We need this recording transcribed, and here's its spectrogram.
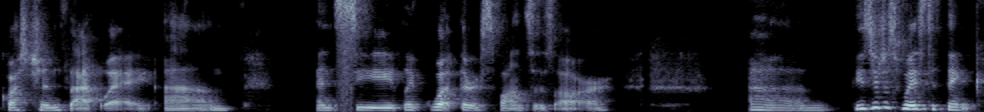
questions that way um, and see like what the responses are. Um, these are just ways to think.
